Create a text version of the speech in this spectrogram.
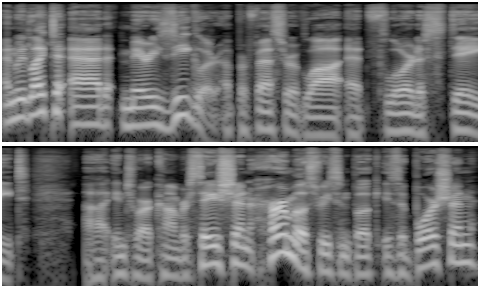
And we'd like to add Mary Ziegler, a professor of law at Florida State. Uh, into our conversation. Her most recent book is Abortion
